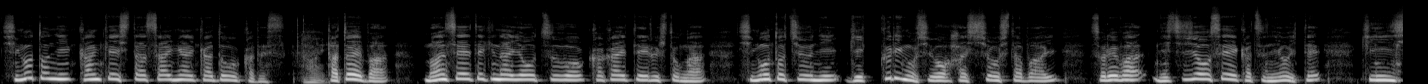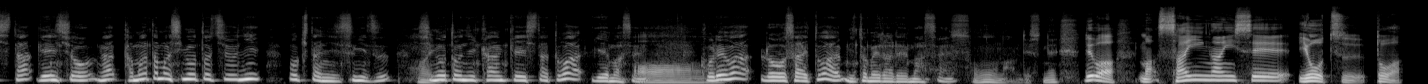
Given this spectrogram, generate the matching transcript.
仕事に関係した災害かどうかですはい。例えば慢性的な腰痛を抱えている人が仕事中にぎっくり腰を発症した場合それは日常生活において起因した現象がたまたま仕事中に起きたに過ぎず、はい仕事に関係したとは言えませんあこーれは労災とは認められませんそうなんですね。では、まあ、災害性腰痛とは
